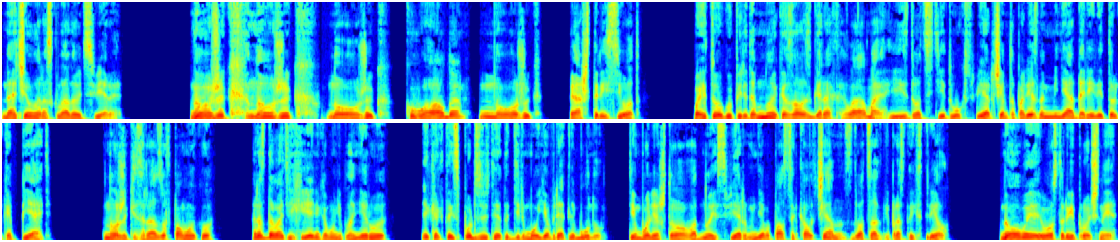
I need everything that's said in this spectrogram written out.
начал раскладывать сферы. Ножик, ножик, ножик, кувалда, ножик. Аж трясет. По итогу передо мной оказалась гора хлама, и из двадцати двух сфер чем-то полезным меня одарили только пять. Ножики сразу в помойку. Раздавать их я никому не планирую, и как-то использовать это дерьмо я вряд ли буду. Тем более, что в одной из сфер мне попался колчан с двадцаткой простых стрел. Новые, острые и прочные.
